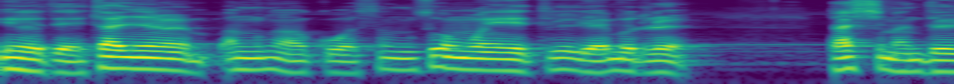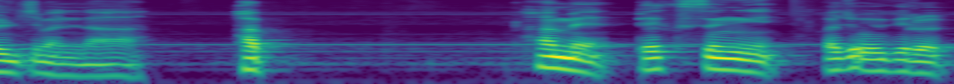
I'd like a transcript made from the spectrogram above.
이르되 자연을 막론하고 성소모에 들 예물을 다시 만들지 말라. 합 함에 백성이 가져오기를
